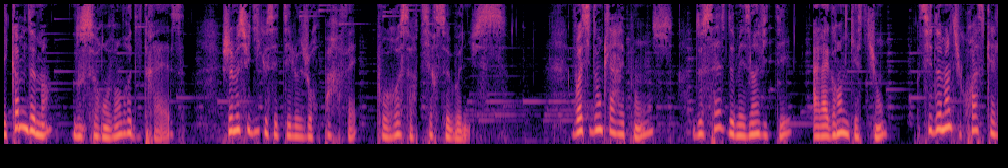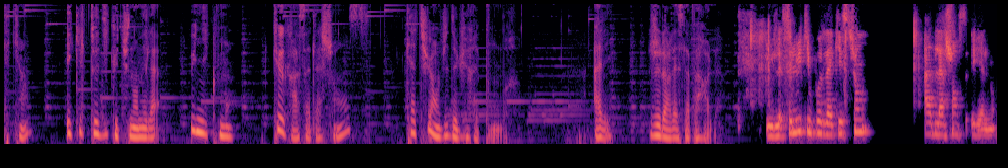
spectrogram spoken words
Et comme demain, nous serons vendredi 13, je me suis dit que c'était le jour parfait pour ressortir ce bonus. Voici donc la réponse de 16 de mes invités à la grande question si demain tu croises quelqu'un et qu'il te dit que tu n'en es là uniquement que grâce à de la chance, qu'as-tu envie de lui répondre? Allez, je leur laisse la parole. Et celui qui me pose la question a de la chance également.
